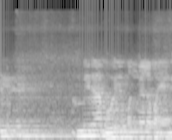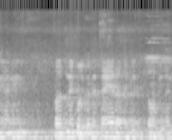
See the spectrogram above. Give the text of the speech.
मीरा भोय मंगला भायाने आणि प्रज्ञा कुलकर्णी तयार राहते चौघीजण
